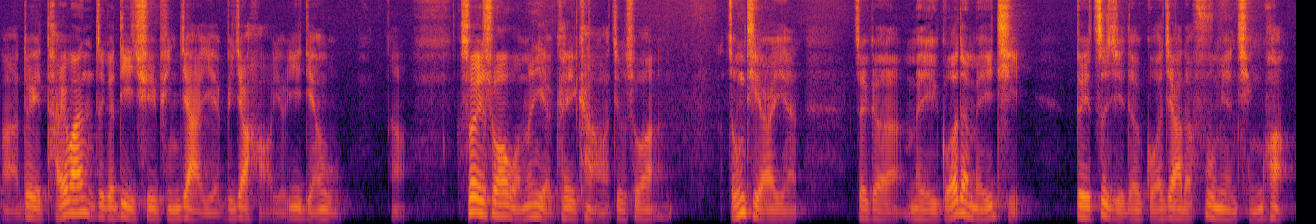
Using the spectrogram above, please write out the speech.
啊，对台湾这个地区评价也比较好，有一点五。所以说，我们也可以看啊，就是说，总体而言，这个美国的媒体对自己的国家的负面情况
